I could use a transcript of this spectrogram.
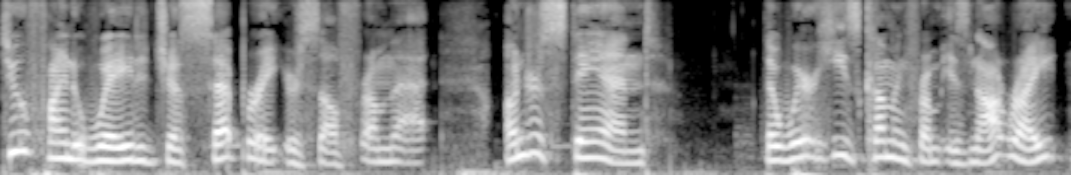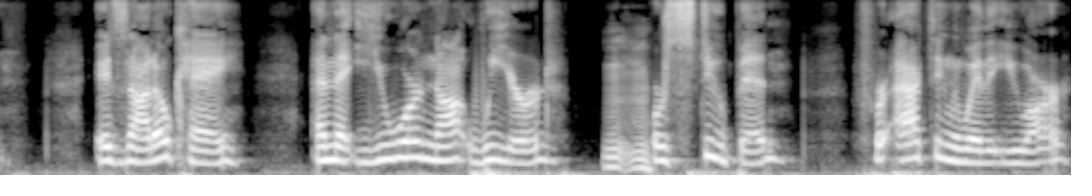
do find a way to just separate yourself from that. Understand that where he's coming from is not right. It's not okay. And that you are not weird or stupid for acting the way that you are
